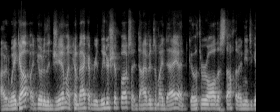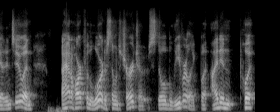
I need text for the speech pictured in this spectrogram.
I would wake up, I'd go to the gym, I'd come back, I'd read leadership books, I'd dive into my day, I'd go through all the stuff that I need to get into. And I had a heart for the Lord. I still went to church. I was still a believer, like, but I didn't put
